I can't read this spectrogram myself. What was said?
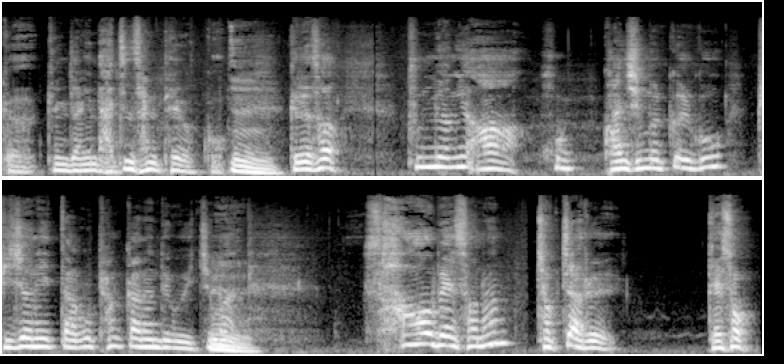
그 굉장히 낮은 상태였고 음. 그래서 분명히 아 관심을 끌고 비전이 있다고 평가는 되고 있지만 음. 사업에서는 적자를 계속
